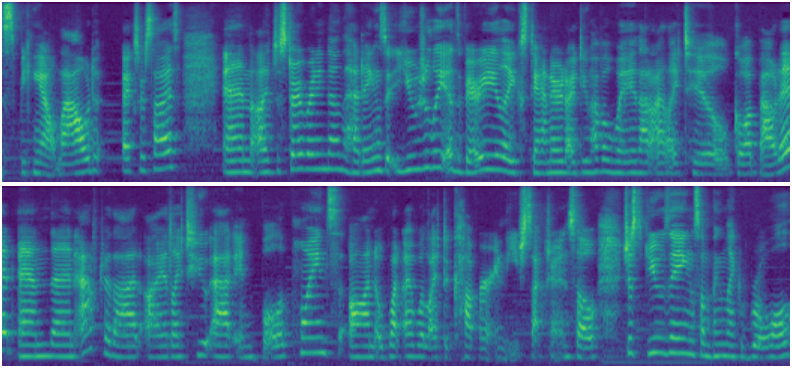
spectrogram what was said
speaking out loud exercise and I just started writing down the headings. Usually it's very like standard. I do have a way that I like to go about it and then after that I like to add in bullet points on what I would like to cover in each section. So just using something like role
